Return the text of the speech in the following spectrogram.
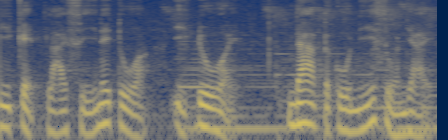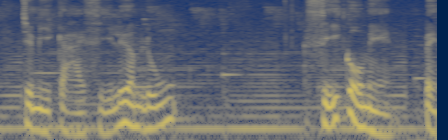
มีเกล็ดหลายสีในตัวอีกด้วย นาคตระกูลนี้ส่วนใหญ่จะมีกายสีเลื่อมลุ้ง สีโกเมนเป็น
